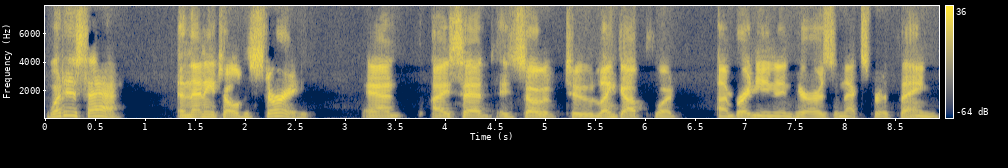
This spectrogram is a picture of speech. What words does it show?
what is that? And then he told the story. And I said, so to link up what I'm bringing in here as an extra thing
